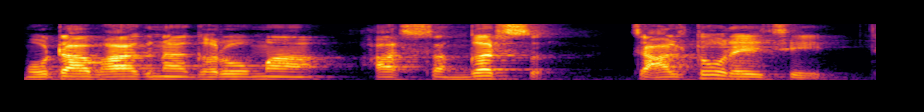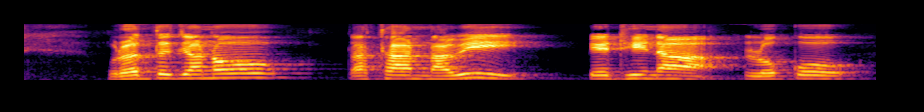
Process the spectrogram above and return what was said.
મોટાભાગના ઘરોમાં આ સંઘર્ષ ચાલતો રહે છે. વૃદ્ધજનો તથા નવી પેઢીના લોકો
